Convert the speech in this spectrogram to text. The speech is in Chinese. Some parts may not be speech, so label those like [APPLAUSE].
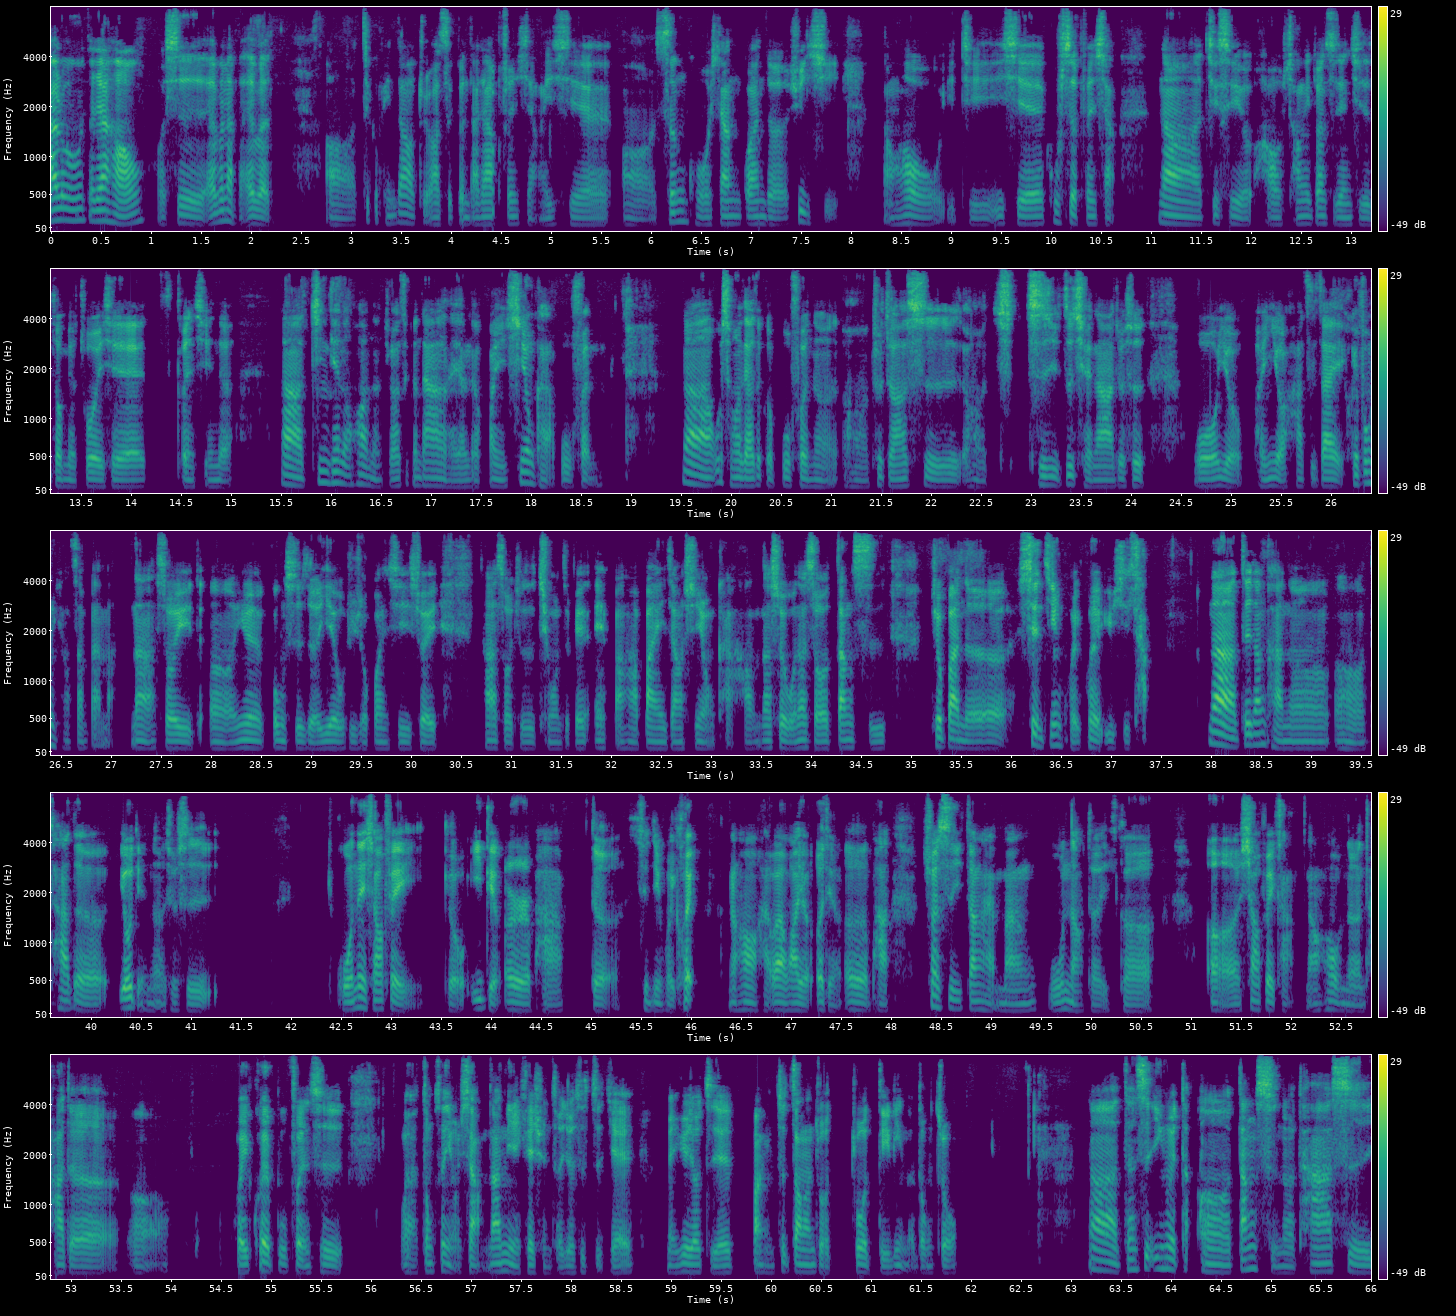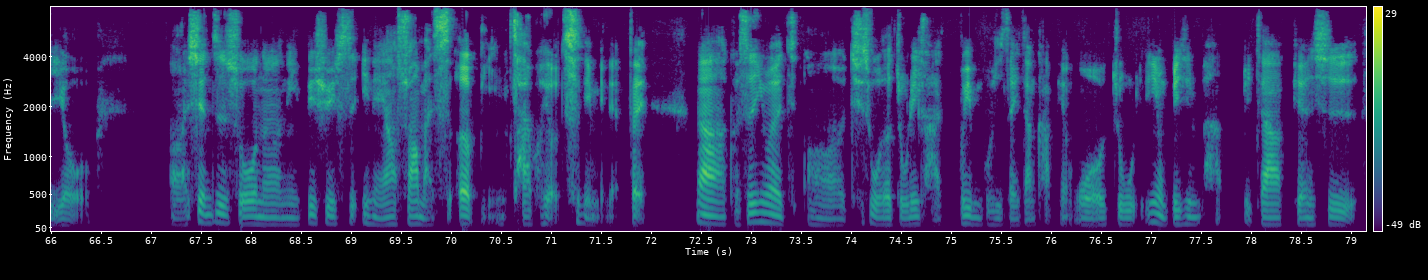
Hello，大家好，我是 Evan Evan。啊、呃，这个频道主要是跟大家分享一些呃生活相关的讯息，然后以及一些故事的分享。那其实有好长一段时间，其实都没有做一些更新的。那今天的话呢，主要是跟大家来聊聊关于信用卡的部分。那为什么聊这个部分呢？呃，最主要是呃，其其实之前啊，就是。我有朋友，他是在汇丰银行上班嘛，那所以呃，因为公司的业务需求关系，所以他那时候就是请我这边哎帮他办一张信用卡，好，那所以我那时候当时就办了现金回馈预期卡。那这张卡呢，呃，它的优点呢就是国内消费有一点二二趴的现金回馈，然后海外的话有二点二二趴，算是一张还蛮无脑的一个呃消费卡。然后呢，它的呃。回馈部分是呃终身有效，那你也可以选择就是直接每月就直接帮这账单做做抵领的动作。那但是因为它呃当时呢它是有呃限制说呢你必须是一年要刷满十二笔才会有次领免年费。那可是因为呃其实我的主力卡并不是这一张卡片，我主因为我毕竟比较偏是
